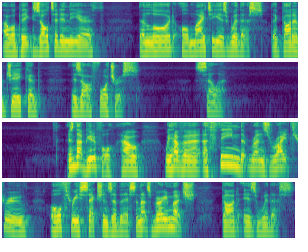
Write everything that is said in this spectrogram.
I will be exalted in the earth. The Lord Almighty is with us. The God of Jacob is our fortress. Selah. Isn't that beautiful? How we have a, a theme that runs right through all three sections of this, and that's very much God is with us.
